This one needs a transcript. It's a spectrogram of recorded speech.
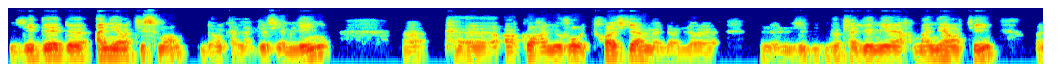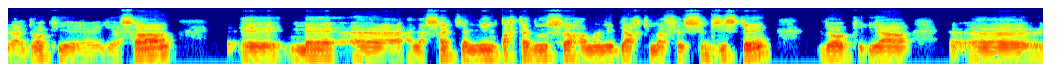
l'idée de anéantissement, donc à la deuxième ligne, Hein, euh, encore à nouveau, troisième, donc la lumière m'anéantit. Voilà, donc il y a ça. Et, mais euh, à la cinquième ligne, par ta douceur à mon égard, tu m'as fait subsister. Donc il y a euh,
